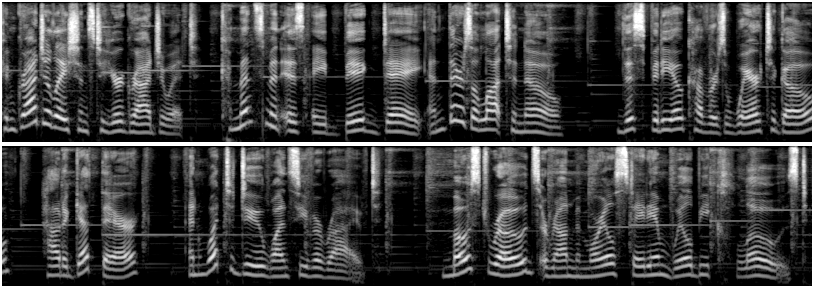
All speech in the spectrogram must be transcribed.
Congratulations to your graduate! Commencement is a big day and there's a lot to know. This video covers where to go, how to get there, and what to do once you've arrived. Most roads around Memorial Stadium will be closed.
